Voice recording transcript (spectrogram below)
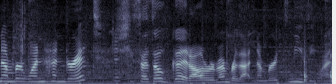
Number 100. She says, oh good, I'll remember that number. It's an easy one.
